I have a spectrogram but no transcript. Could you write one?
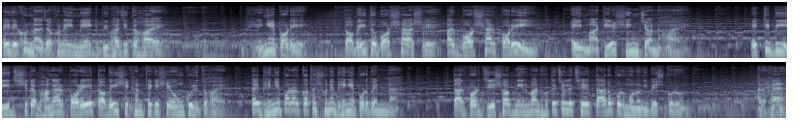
এই দেখুন না, যখন এই মেঘ বিভাজিত হয়, ভেঙে পড়ে, তবেই তো বর্ষা আসে, আর বর্ষার পরেই এই মাটির সিঞ্চন হয়। একটি বীজ সেটা ভাঙার পরে তবেই সেখান থেকে সে অঙ্কুরিত হয়। তাই ভেঙে পড়ার কথা শুনে ভেঙে পড়বেন না। তারপর যে সব নির্মাণ হতে চলেছে, তার উপর মনোনিবেশ করুন। আর হ্যাঁ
